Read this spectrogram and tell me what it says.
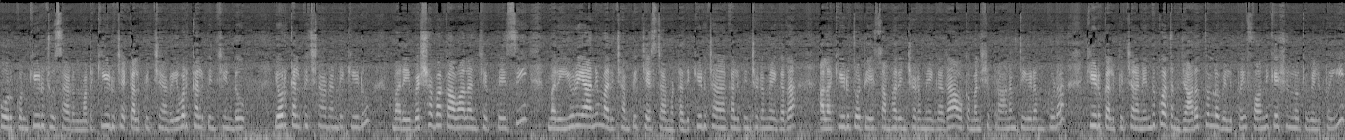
కోరుకుని కీడు చూశాడనమాట కీడు చే కల్పించాడు. ఎవరు కల్పించిండు? ఎవరు కల్పించినాడండి కీడు? మరి బెషబ కావాలని చెప్పేసి మరి యూరియాని మరి చంపించేస్తాడనమాట అది కీడు కల్పించడమే కదా. అలా కీడుతోటి సంహరించడమే కదా. ఒక మనిషి ప్రాణం తీయడం కూడా కీడు కల్పించాలని. ఎందుకు అతను జారత్వంలో వెళ్ళిపోయి ఫార్నికేషన్లోకి వెళ్ళిపోయి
